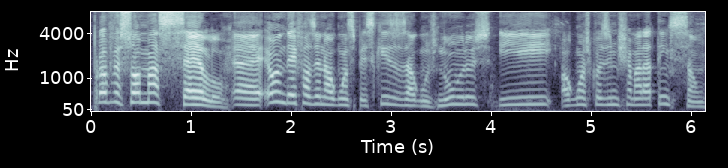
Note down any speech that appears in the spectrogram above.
Professor Marcelo, é, eu andei fazendo algumas pesquisas, alguns números e algumas coisas me chamaram a atenção.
